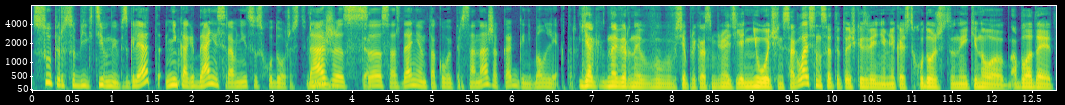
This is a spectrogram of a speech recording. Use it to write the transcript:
суперсубъективный взгляд, никогда не сравнится с художеством. Даже с созданием такого персонажа, как Ганнибал Лектор. Я, наверное, вы все прекрасно понимаете, я не очень согласен с этой точки зрения. Мне кажется, художественное кино обладает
